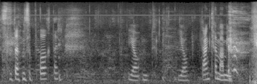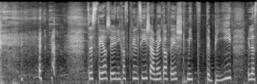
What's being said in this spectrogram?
Dass du das rausgebracht hast. Ja, und ja, danke Mami. Das ist sehr schön. Ich habe das Gefühl, sie ist auch mega fest mit dabei. Weil das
